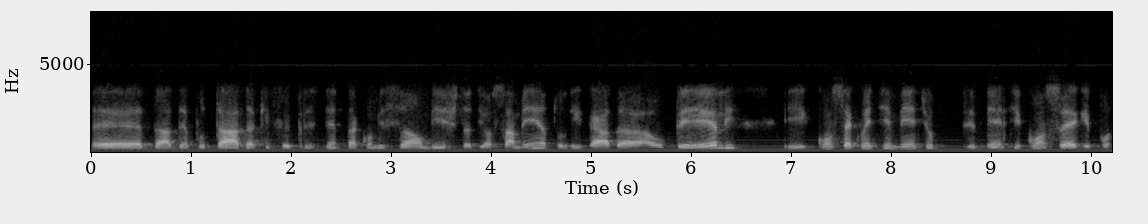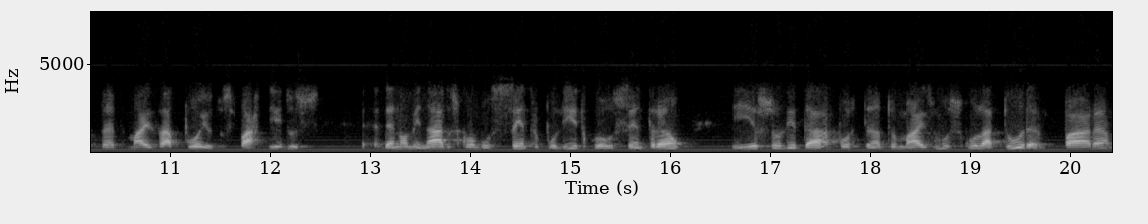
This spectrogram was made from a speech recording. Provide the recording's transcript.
eh, da deputada que foi presidente da Comissão Mista de Orçamento, ligada ao PL, e, consequentemente, o presidente consegue, portanto, mais apoio dos partidos eh, denominados como centro político ou centrão, e isso lhe dá, portanto, mais musculatura para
